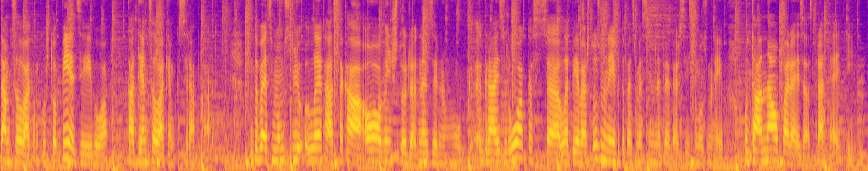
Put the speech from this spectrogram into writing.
tam cilvēkam, kurš to piedzīvo, kā tiem cilvēkiem, kas ir apkārt. Un tāpēc mums liekas, ka oh, viņš tur nezinu, graiz rokas, eh, lai pievērstu uzmanību, tāpēc mēs viņam nepievērsīsim uzmanību. Un tā nav pareizā stratēģija.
